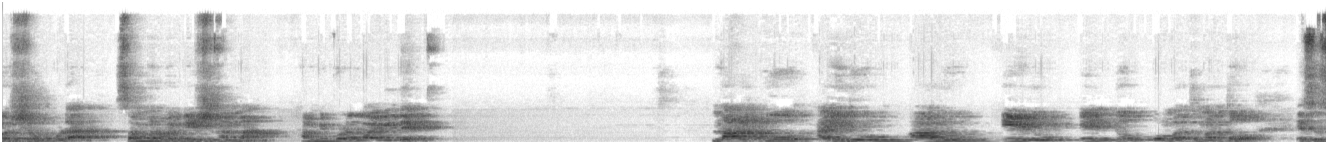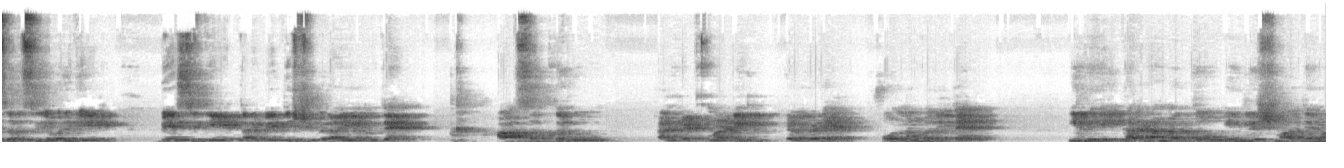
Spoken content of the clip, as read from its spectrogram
ವರ್ಷವೂ ಕೂಡ ಸಮ್ಮರ್ ವೆಕೇಶನ್ ಅನ್ನ ಹಮ್ಮಿಕೊಳ್ಳಲಾಗಿದೆ. ನಾಲ್ಕು, ಐದು, ಆರು, ಏಳು, ಎಂಟು, ಒಂಬತ್ತು ಮತ್ತು ಎಸ್ ಎಸ್ ಎಲ್ ಸಿ ಅವರಿಗೆ ಬೇಸಿಗೆ ತರಬೇತಿ ಶಿಬಿರ ಇರುತ್ತೆ. ಆಸಕ್ತರು ಕಾಂಟ್ಯಾಕ್ಟ್ ಮಾಡಿ ಕೆಳಗಡೆ ಫೋನ್ ನಂಬರ್ ಇದೆ. ಇಲ್ಲಿ ಕನ್ನಡ ಮತ್ತು ಇಂಗ್ಲಿಷ್ ಮಾಧ್ಯಮ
